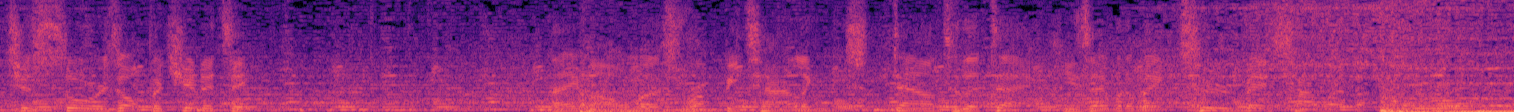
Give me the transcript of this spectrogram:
just saw his opportunity. Neymar almost rugby tackling down to the deck. He's able to make two miss, however.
